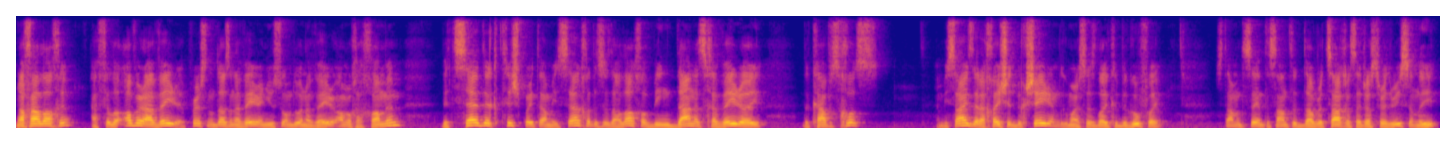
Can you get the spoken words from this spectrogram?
Nach halacha, afila over aveir, a person who does an aveir and you saw him do an aveir, amr chachamim, B'tzedek tishpoit amisecha, this is the halach of being done as chaveiroi, the kavs chus. And besides that, achoshet b'ksherim, the Gemara says, like begufay. Stam to say interessante davar tzachas I just heard recently,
